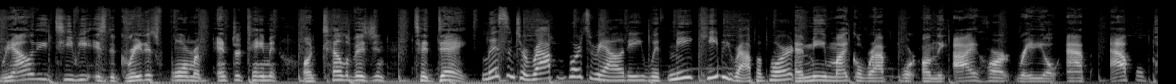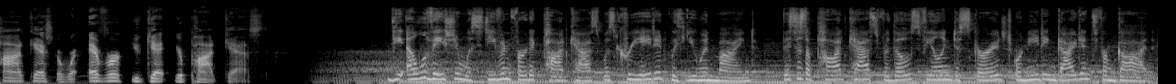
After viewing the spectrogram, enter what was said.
Reality TV is the greatest form of entertainment on television today. Listen to Rapaport's reality with me, Kebe Rapaport. And me, Michael Rapaport, on the iHeartRadio app, Apple Podcast, or wherever you get your podcast. The Elevation with Stephen Furtick podcast was created with you in mind. This is a podcast for those feeling discouraged or needing guidance from God.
